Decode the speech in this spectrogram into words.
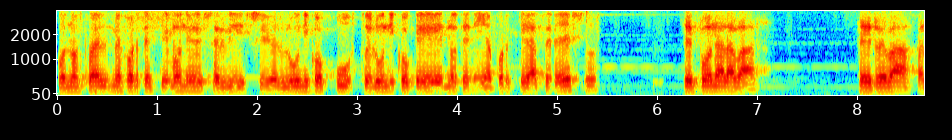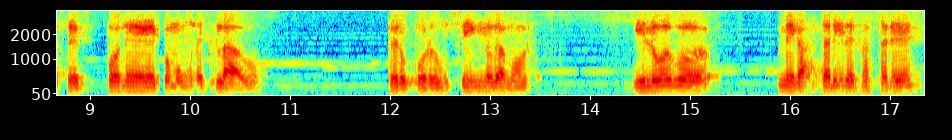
pues nos da el mejor testimonio de servicio. El único justo, el único que no tenía por qué hacer eso, se pone a lavar, se rebaja, se pone como un esclavo pero por un signo de amor. Y luego me gastaré y desgastaré,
